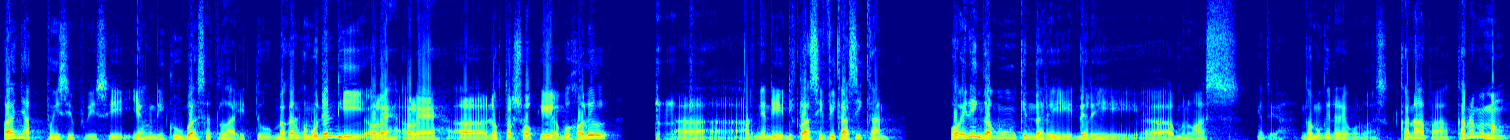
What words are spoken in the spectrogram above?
banyak puisi-puisi yang digubah setelah itu bahkan kemudian di oleh oleh uh, Dr. Shoki Abu Khalil uh, artinya di, diklasifikasikan. Bahwa ini nggak mungkin dari dari uh, Abu Nuwas gitu ya. Nggak mungkin dari Abu Nuwas. Karena karena memang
